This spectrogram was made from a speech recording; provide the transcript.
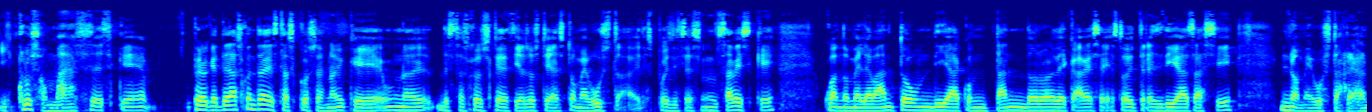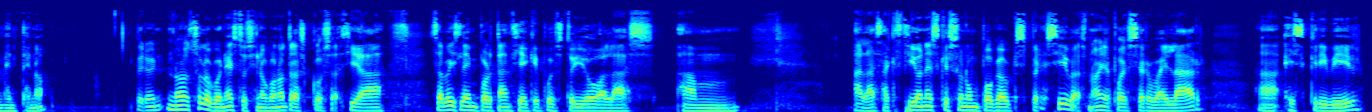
Incluso más, es que... Pero que te das cuenta de estas cosas, ¿no? Y que una de estas cosas que decías, hostia, esto me gusta. Y después dices, ¿sabes qué? Cuando me levanto un día con tan dolor de cabeza y estoy tres días así, no me gusta realmente, ¿no? Pero no solo con esto, sino con otras cosas. Ya sabéis la importancia que he puesto yo a las, a las acciones que son un poco expresivas, ¿no? Ya puede ser bailar, uh, escribir,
